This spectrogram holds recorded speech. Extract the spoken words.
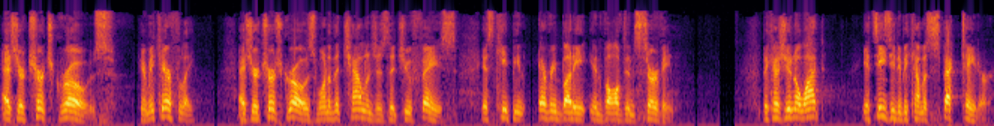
as your church grows, hear me carefully. As your church grows, one of the challenges that you face is keeping everybody involved in serving. Because you know what? It's easy to become a spectator.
